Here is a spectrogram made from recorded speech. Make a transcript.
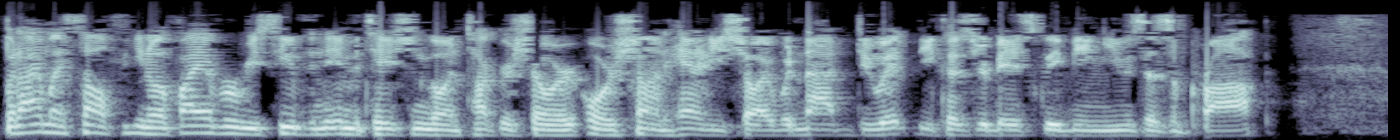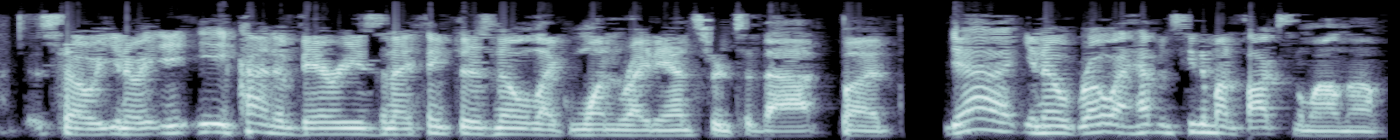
But I myself, you know, if I ever received an invitation to go on Tucker show or, or Sean Hannity show, I would not do it because you're basically being used as a prop. So, you know, it, it kind of varies. And I think there's no like one right answer to that. But yeah, you know, Ro I haven't seen him on Fox in a while now.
